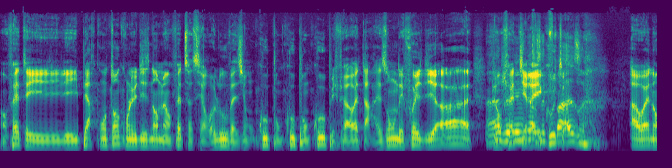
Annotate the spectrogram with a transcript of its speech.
en fait, il est hyper content qu'on lui dise non, mais en fait, ça c'est relou. Vas-y, on coupe, on coupe, on coupe. Il fait ah ouais, t'as raison. Des fois, il dit ah. Puis Ah, en fait, il réécoute. Ah ouais, non,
